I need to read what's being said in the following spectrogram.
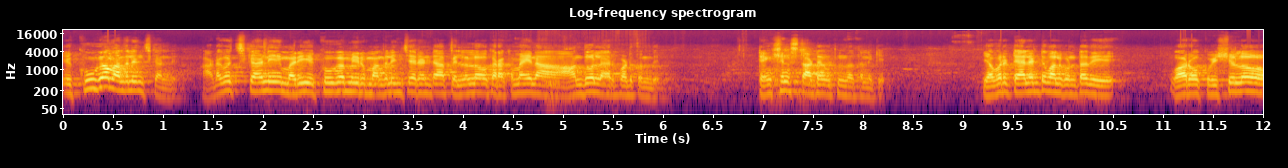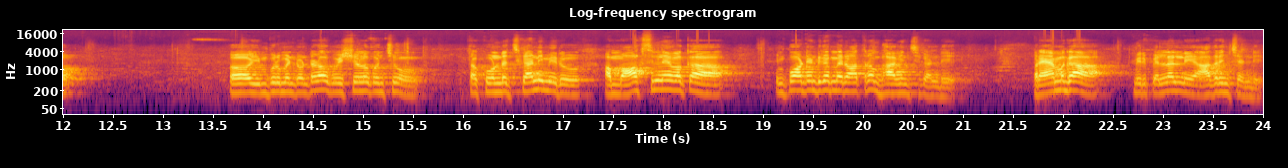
ఎక్కువగా మందలించకండి. అడగొచ్చు కానీ మరీ ఎక్కువగా మీరు మందలించారంటే ఆ పిల్లలో ఒక రకమైన ఆందోళన ఏర్పడుతుంది. టెన్షన్ స్టార్ట్ అవుతుంది అతనికి. ఎవరి టాలెంట్ వాళ్ళకి ఉంటుంది వారు ఒక విషయంలో ఇంప్రూవ్మెంట్ ఉంటాడు ఒక విషయంలో కొంచెం తక్కువ ఉండొచ్చు కానీ మీరు ఆ మార్క్స్నే ఒక ఇంపార్టెంట్గా మీరు మాత్రం భావించకండి. ప్రేమగా మీరు పిల్లల్ని ఆదరించండి.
